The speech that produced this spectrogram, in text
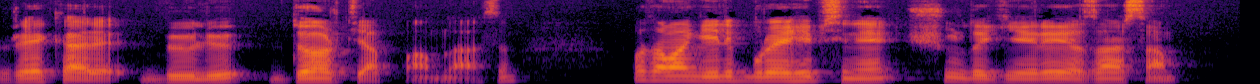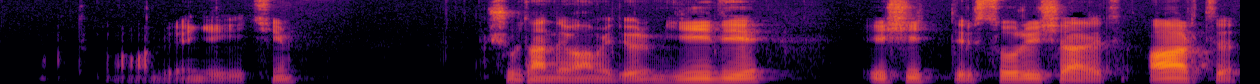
r kare bölü 4 yapmam lazım. O zaman gelip buraya hepsini şuradaki yere yazarsam bir renge geçeyim. Şuradan devam ediyorum. 7 eşittir soru işareti artı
